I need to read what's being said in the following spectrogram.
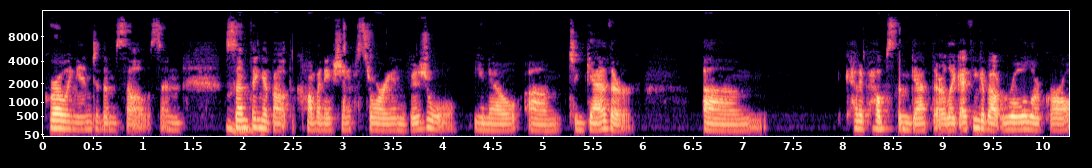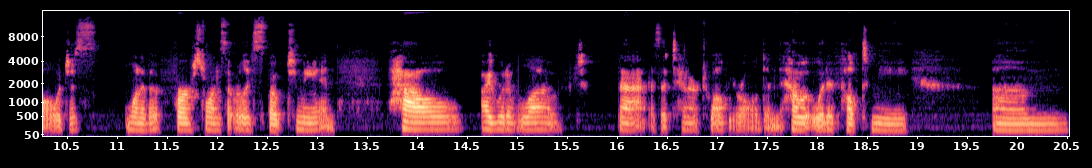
growing into themselves and mm-hmm. something about the combination of story and visual, you know, um, together um, kind of helps them get there. Like I think about Roller Girl, which is one of the first ones that really spoke to me and how I would have loved that as a 10 or 12 year old and how it would have helped me um,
